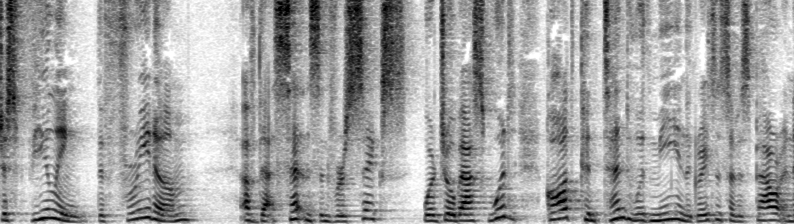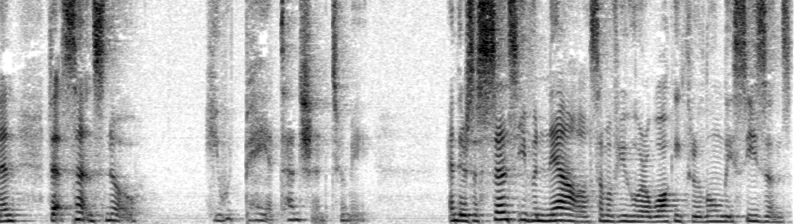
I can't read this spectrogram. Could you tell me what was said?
just feeling the freedom of that sentence in verse 6, where Job asks, Would God contend with me in the greatness of his power? And then that sentence, no, he would pay attention to me. And there's a sense, even now, some of you who are walking through lonely seasons,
